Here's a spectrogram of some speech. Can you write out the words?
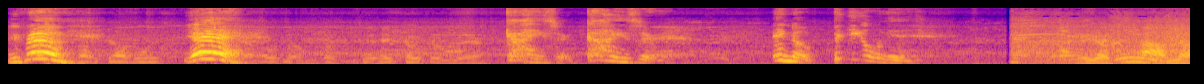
You feel me? Yeah. The coach over there. Geyser, geyser. In the building. There you go. Oh, no.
